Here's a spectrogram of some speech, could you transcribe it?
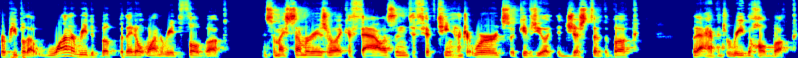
for people that want to read the book, but they don't want to read the full book. And so my summaries are like a thousand to fifteen hundred words. So it gives you like the gist of the book without having to read the whole book.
